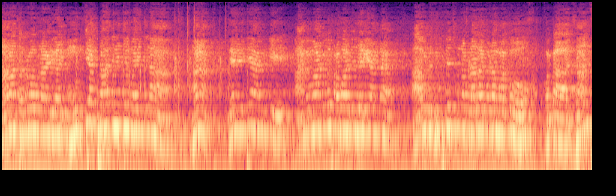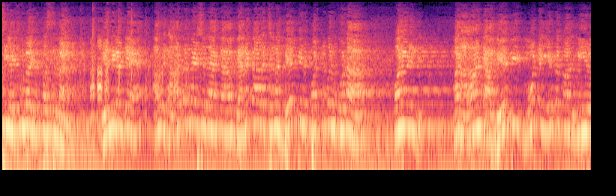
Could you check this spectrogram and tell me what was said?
నారా చంద్రబాబు నాయుడు గారికి ముఖ్య ప్రాతినిధ్యం వహించిన మన నేనైతే ఆమెకి ఆమె మాటలు ప్రభావితం జరిగాయంట. ఆవిడ గుర్తు తెచ్చుకున్నప్పుడల్లా కూడా మాకు ఒక ఝాన్సీ లక్ష్మీబాయి గుర్తొస్తుంది మేడం. ఎందుకంటే ఆవిడకి ఆల్టర్నేషన్ లేక వెనకాల చిన్న బేబీని పట్టుకొని కూడా పోరాడింది. మరి అలాంటి ఆ బేబీ మూట ఏంటో కాదు మీరు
